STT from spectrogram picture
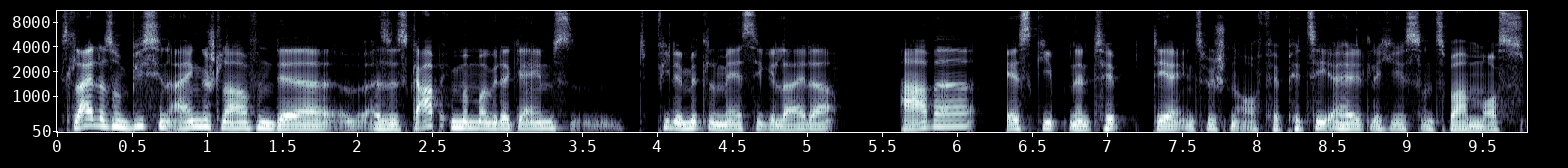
Ist leider so ein bisschen eingeschlafen. Der, also es gab immer mal wieder Games, viele mittelmäßige leider, aber es gibt einen Tipp, der inzwischen auch für PC erhältlich ist, und zwar Moss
